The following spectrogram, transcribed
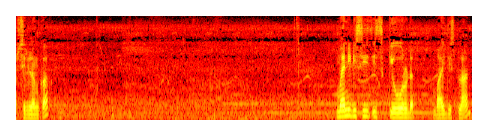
sri lanka many disease is cured by this plant.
